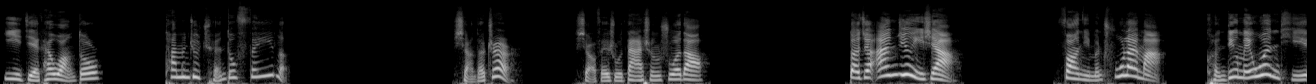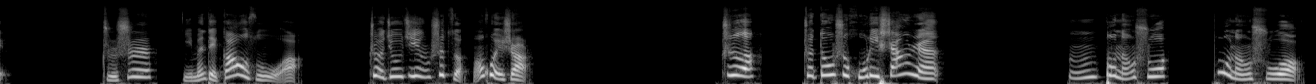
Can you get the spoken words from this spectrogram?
一解开网兜，他们就全都飞了。想到这儿，小飞鼠大声说道。大家安静一下，放你们出来嘛，肯定没问题。只是你们得告诉我，这究竟是怎么回事儿？这这都是狐狸商人。嗯，不能说，不能说，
